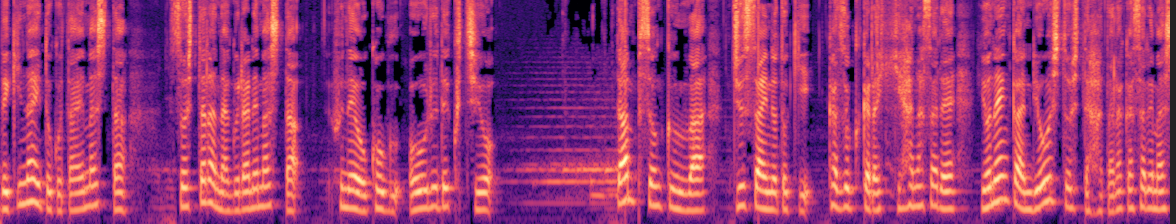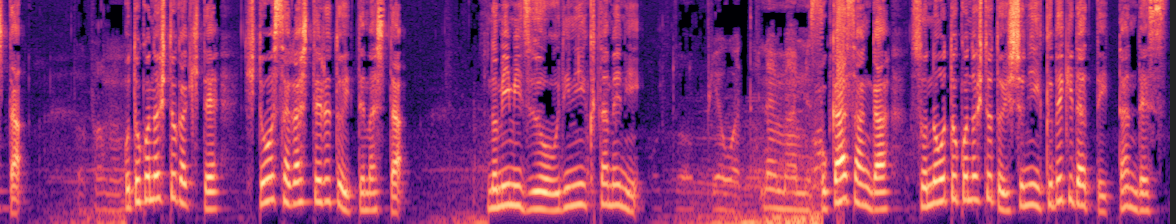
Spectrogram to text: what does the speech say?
できないと答えました。そしたら殴られました。船を漕ぐオールで口を。ダンプソン君は10歳の時、家族から引き離され、4年間漁師として働かされました。男の人が来て、人を探してると言ってました。飲み水を売りに行くために。お母さんがその男の人と一緒に行くべきだって言ったんです。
